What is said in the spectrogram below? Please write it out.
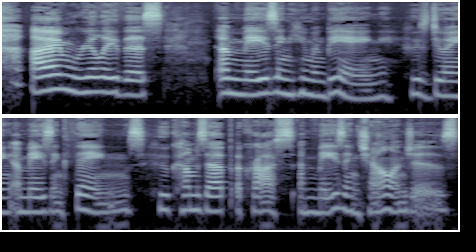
I'm really this amazing human being who's doing amazing things, who comes up across amazing challenges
